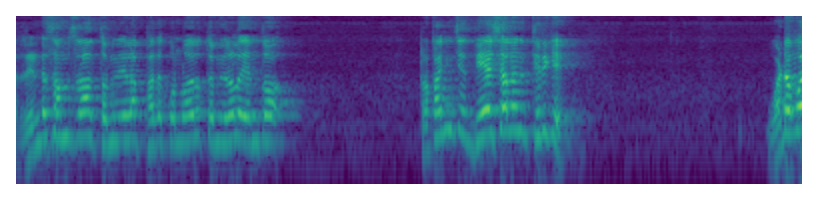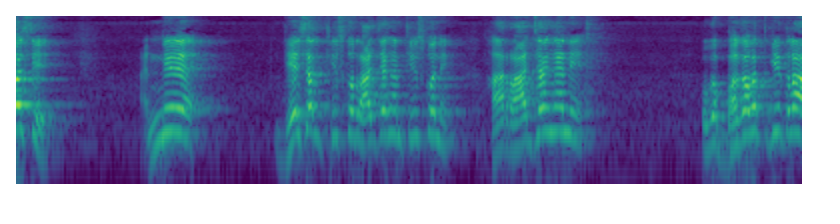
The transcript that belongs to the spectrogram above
రెండు సంవత్సరాలు తొమ్మిది నెలల పదకొండు రోజులు తొమ్మిది రోజులు ఎంతో ప్రపంచ దేశాలను తిరిగి వడబోసి అన్ని దేశాలు తీసుకొని రాజ్యాంగాన్ని తీసుకొని ఆ రాజ్యాంగాన్ని ఒక భగవద్గీతలా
